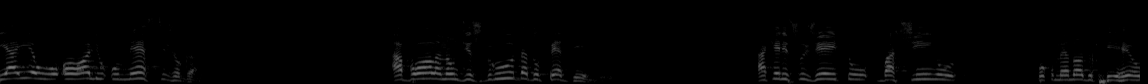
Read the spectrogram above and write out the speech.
E aí eu olho o Messi jogando. A bola não desgruda do pé dele. Aquele sujeito baixinho, pouco menor do que eu,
